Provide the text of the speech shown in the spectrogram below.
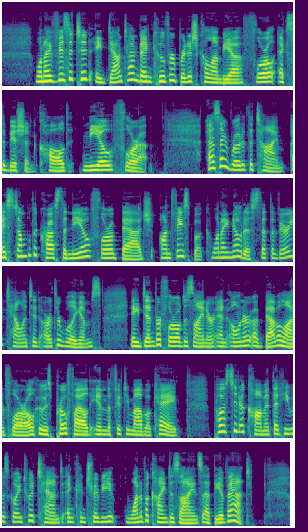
when I visited a downtown Vancouver, British Columbia floral exhibition called Neo Flora. As I wrote at the time, I stumbled across the Neo Flora badge on Facebook when I noticed that the very talented Arthur Williams, a Denver floral designer and owner of Babylon Floral, who is profiled in the 50 Mile Bouquet, posted a comment that he was going to attend and contribute one of a kind designs at the event.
